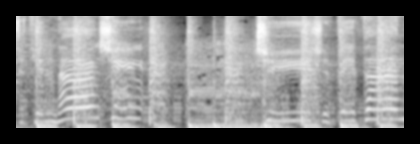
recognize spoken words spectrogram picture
在天南星，气质非凡，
